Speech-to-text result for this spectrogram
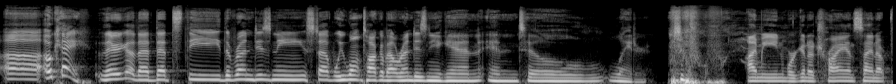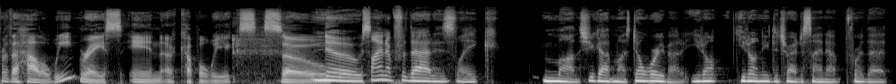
Uh, okay, there you go. That that's the the Run Disney stuff. We won't talk about Run Disney again until later. I mean, we're gonna try and sign up for the Halloween race in a couple weeks. So no, sign up for that is like months. You got months. Don't worry about it. You don't you don't need to try to sign up for that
